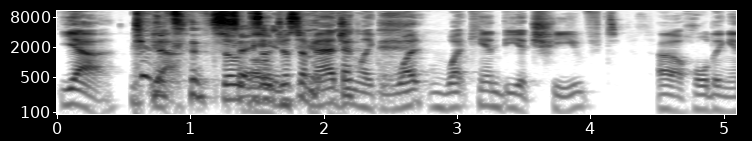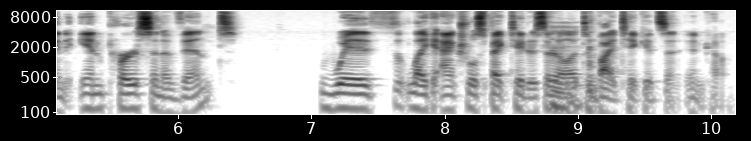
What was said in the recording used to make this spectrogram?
yeah, yeah. so so just imagine like what what can be achieved uh, holding an in person event with like actual spectators that are allowed to hmm. buy tickets and income.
